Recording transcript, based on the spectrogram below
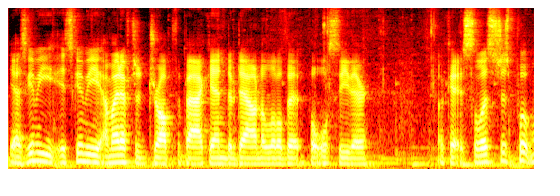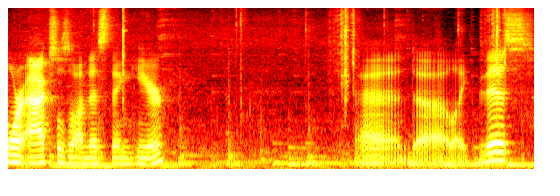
yeah, it's to be, it's to be, I might have to drop the back end down a little bit, but we'll see there. Okay, so let's just put more axles on this thing here. And uh, like this.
